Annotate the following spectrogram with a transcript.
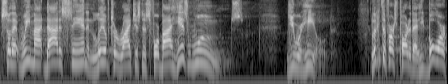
so that we might die to sin and live to righteousness, for by his wounds you were healed. Look at the first part of that. He bore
